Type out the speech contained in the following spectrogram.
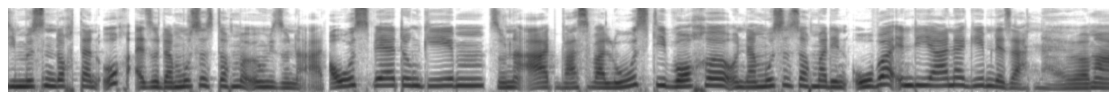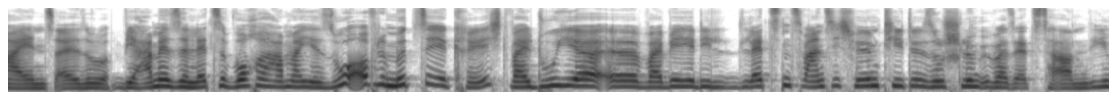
die müssen doch dann auch, also da muss es doch mal irgendwie so eine Art Auswertung geben, so eine Art, was war los die Woche? Und da muss es doch mal den Oberindianer geben, der sagt, na hör mal eins, also wir haben jetzt letzte Woche haben wir hier so auf eine Mütze gekriegt, weil du hier, äh, weil wir hier die letzten 20 Filmtitel so schlimm übersetzt haben. Die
